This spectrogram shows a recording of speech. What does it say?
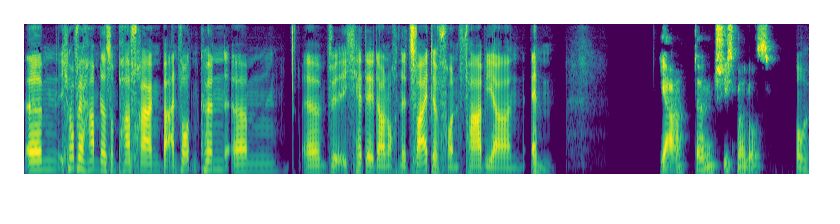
Ähm, ich hoffe, wir haben da so ein paar Fragen beantworten können. Ähm, äh, ich hätte da noch eine zweite von Fabian M. Ja, dann schieß mal los. Oh,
